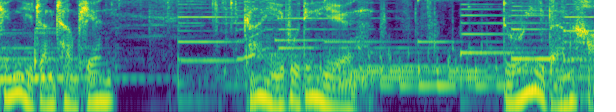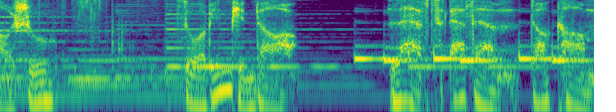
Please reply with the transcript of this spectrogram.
听一张唱片，看一部电影，读一本好书。左边频道，leftfm.com。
